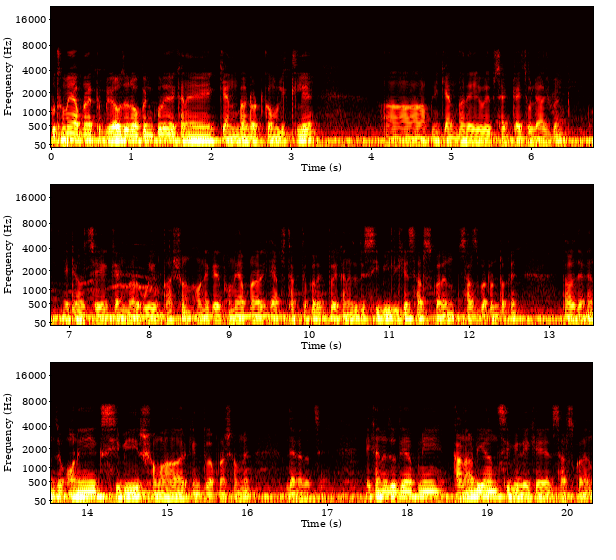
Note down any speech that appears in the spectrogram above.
প্রথমে আপনার একটা ব্রাউজার ওপেন করে এখানে ক্যানভা ডট কম লিখলে আপনি ক্যানভার এই ওয়েবসাইটটায় চলে আসবেন। এটা হচ্ছে ক্যানভার ওয়েব ভার্সন অনেকের ফোনে আপনার অ্যাপস থাকতে পারে। তো এখানে যদি সিবি লিখে সার্চ করেন সার্চ বাটনটাতে তাহলে দেখেন যে অনেক সিবির সমাহার কিন্তু আপনার সামনে দেখা যাচ্ছে। এখানে যদি আপনি কানাডিয়ান সিবি লিখে সার্চ করেন,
